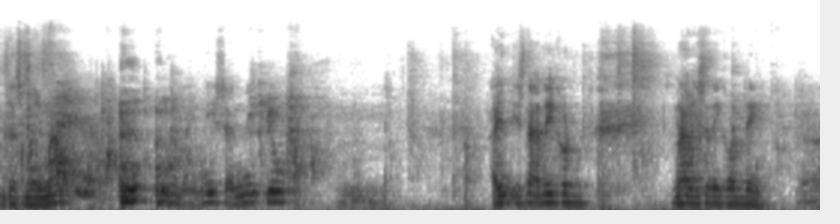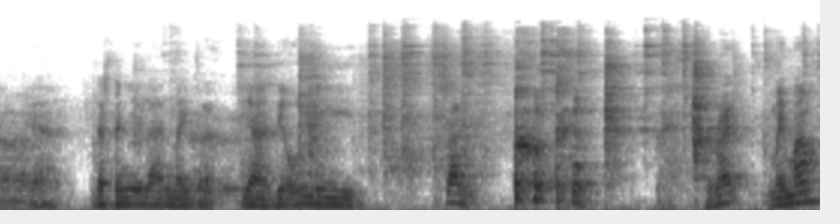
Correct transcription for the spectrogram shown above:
That's my mom. my niece and nephew. I, it's not record. now it's recording. Yeah. That's Daniela and my gra- yeah, the only son. right? My mom.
